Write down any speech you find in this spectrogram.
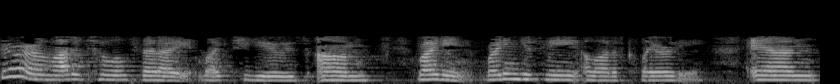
There are a lot of tools that I like to use. Um, writing. Writing gives me a lot of clarity. And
